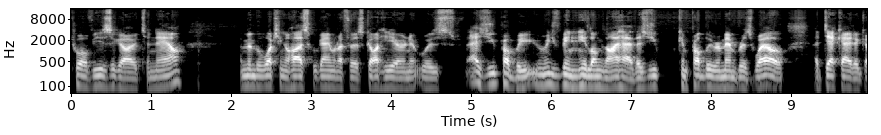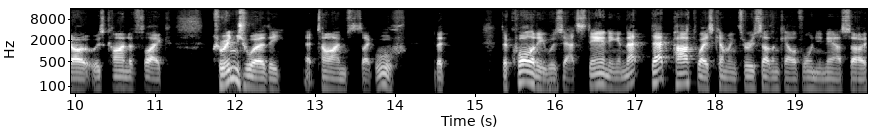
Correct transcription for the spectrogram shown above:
12 years ago to now. I remember watching a high school game when I first got here, and it was, as you probably, you've been here longer than I have, as you can probably remember as well, a decade ago, it was kind of like cringeworthy at times. It's like, ooh, but the quality was outstanding. And that, that pathway is coming through Southern California now. So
